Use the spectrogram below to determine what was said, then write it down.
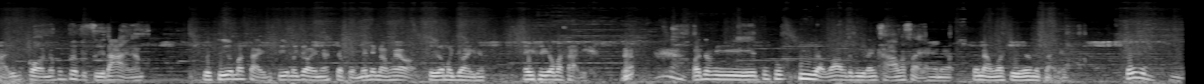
ขายอุปกรณ์นะเพื่อนๆไปซื้อได้นะครับไปซื้อมาใส่ไปซื้อมาย่อยนะแต่ผมไม่แนะนำให้เอาซื้อมาย่อยนะครับให้ซื้อมาใส่มันจะมีทุกๆที่แบบว่ามันจะมีร้านค้ามาใส่ให้นะครับแนะนำว่าซื้อมาใส่ ตุ้มอืม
